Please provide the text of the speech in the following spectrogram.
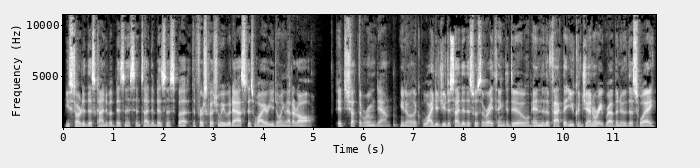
You started this kind of a business inside the business. But the first question we would ask is, Why are you doing that at all? It shut the room down. You know, like, why did you decide that this was the right thing to do? And the fact that you could generate revenue this way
